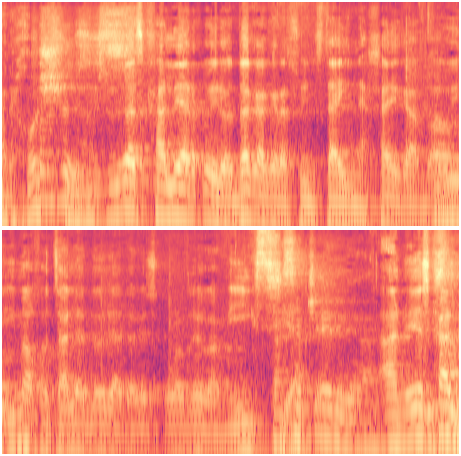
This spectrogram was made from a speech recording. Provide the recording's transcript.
არის ხო ვიღაც ხალი არ ყვირო და გაგრას ვინც დაინახა ეგ ამბავი იმა ხო ძალიან ბევრი ადამიანის ყურადღება მიიქცია დასაჭერია ანუ ეს ხალი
